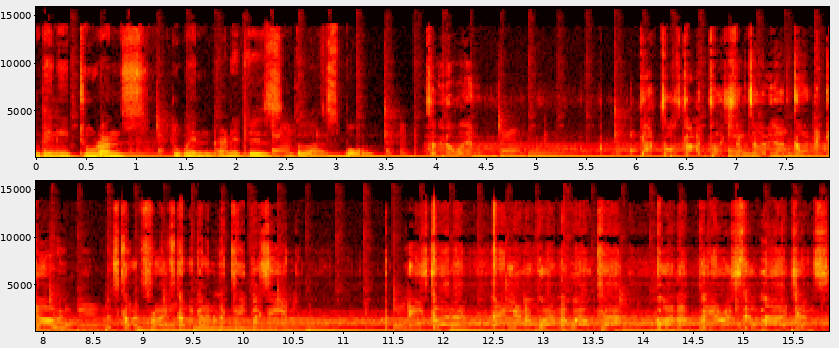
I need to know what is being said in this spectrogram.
they need two runs to win, and it is the last ball. Two to win. Guptill's got to push them two. They've got to go. It's got throw. It's got to go to the keeper's end. He's got it. England have won the World Cup by the barest of margins.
